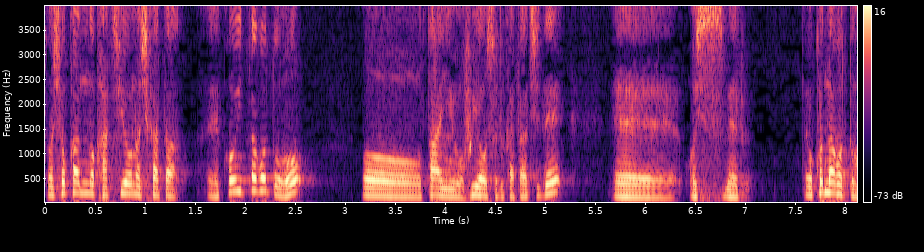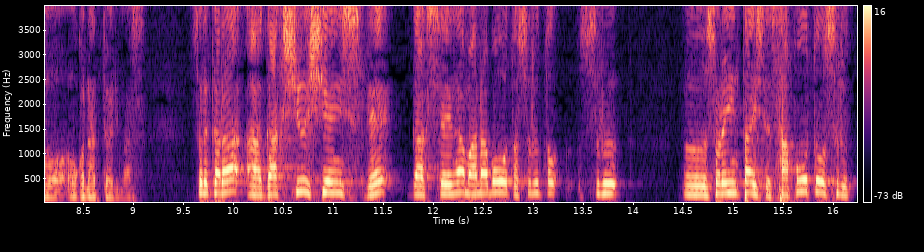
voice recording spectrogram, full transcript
図書館の活用の仕方、えー、こういったことを単位を付与する形で、えー、推し進める。こんなことを行っております。それからあ学習支援室で学生が学ぼうとするとするそれに対してサポートをする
